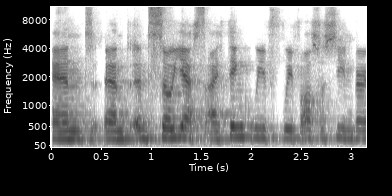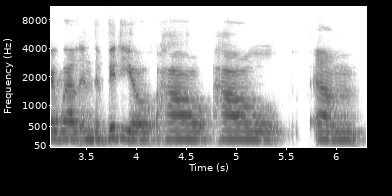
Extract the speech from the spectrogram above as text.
and and and so yes i think we've we've also seen very well in the video how how um,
